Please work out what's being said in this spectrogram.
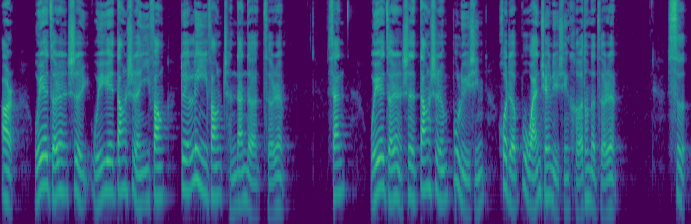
二、违约责任是违约当事人一方对另一方承担的责任；三、违约责任是当事人不履行或者不完全履行合同的责任。四、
